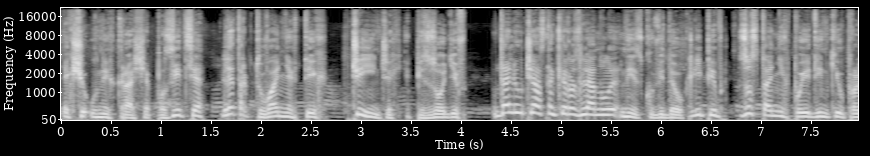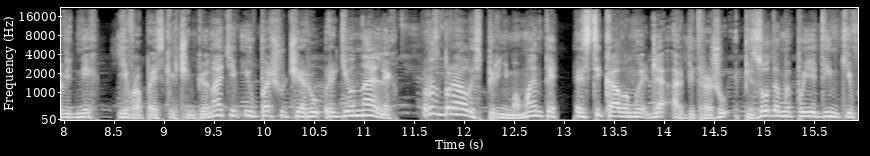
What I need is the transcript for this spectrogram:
якщо у них краща позиція для трактування тих чи інших епізодів. Далі учасники розглянули низку відеокліпів з останніх поєдинків провідних європейських чемпіонатів і в першу чергу регіональних. Розбирали спірні моменти з цікавими для арбітражу епізодами поєдинків,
